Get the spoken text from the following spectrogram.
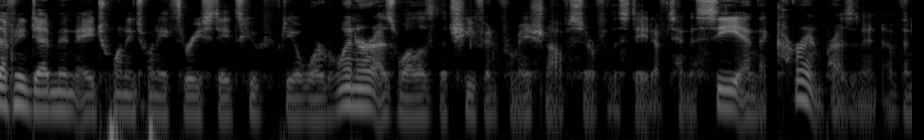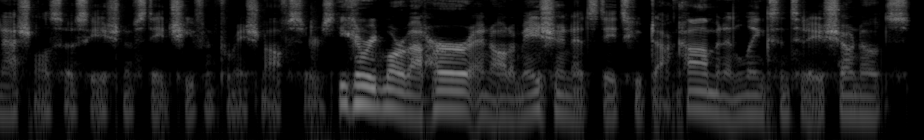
Stephanie Dedmon, a 2023 State Scoop 50 Award winner, as well as the Chief Information Officer for the state of Tennessee and the current president of the National Association of State Chief Information Officers. You can read more about her and automation at statescoop.com and in links in today's show notes.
